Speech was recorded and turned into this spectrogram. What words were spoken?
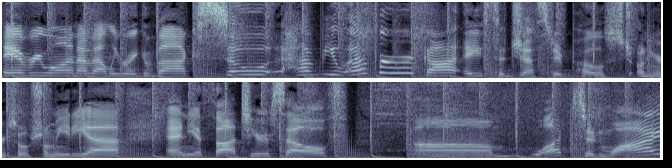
Hey everyone, I'm Aly Regenbach. So, have you ever got a suggested post on your social media and you thought to yourself, um, what and why?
